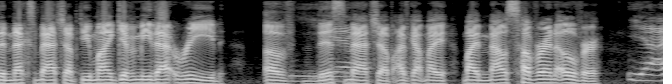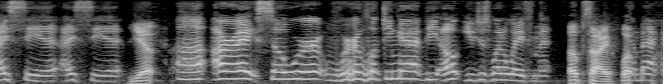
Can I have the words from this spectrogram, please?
the next matchup. Do you mind giving me that read of this matchup? I've got my my mouse hovering over. Yeah, I see it. I see it. Yep. Uh, all right. So we're we're looking at the. Oh, you just went away from it. Oh, sorry. What? Come back.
